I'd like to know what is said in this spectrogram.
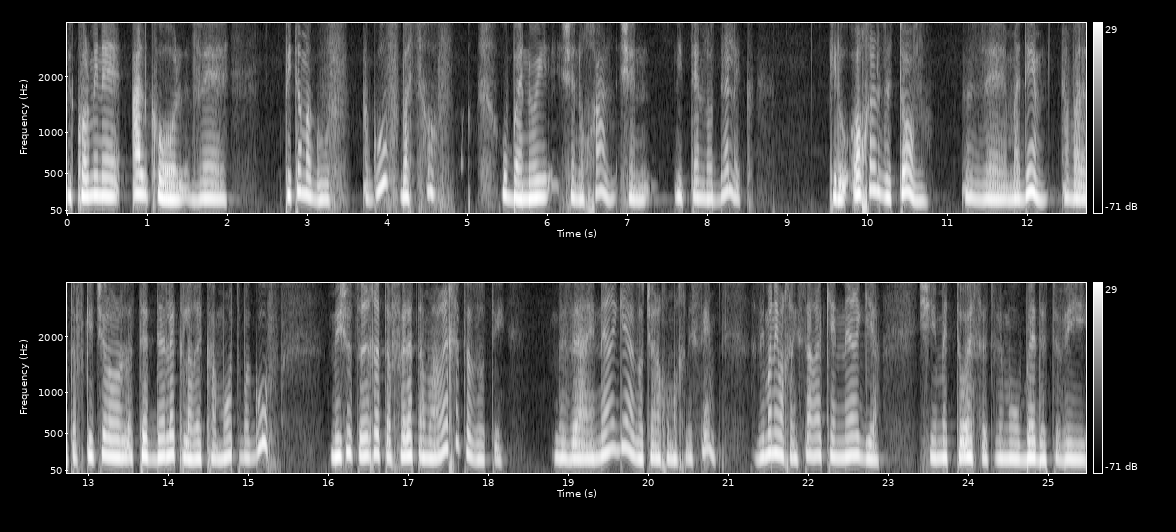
וכל מיני אלכוהול, ופתאום הגוף, הגוף בסוף הוא בנוי שנאכל, שניתן לו דלק. כאילו, אוכל זה טוב, זה מדהים, אבל התפקיד שלו לתת דלק לרקמות בגוף. מישהו צריך לתפעל את המערכת הזאתי. וזה האנרגיה הזאת שאנחנו מכניסים. אז אם אני מכניסה רק אנרגיה שהיא מתועסת ומעובדת והיא...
